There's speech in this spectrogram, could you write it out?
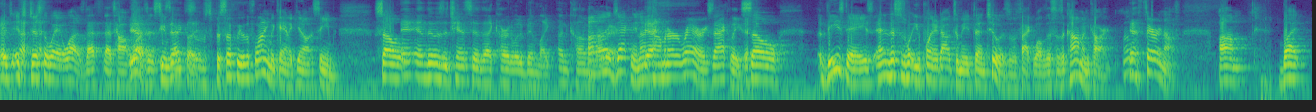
It's, it's just the way it was. That's that's how it Yeah, was. It seemed exactly. specifically with the flying mechanic. You know, it seemed. So And, and there was a chance that that card would have been like uncommon. or uh, rare. exactly, an Yeah. uncommon or rare, exactly. So these days, and this is what you pointed out to me then too, is the fact. Well, this is a common card. Well, Yeah. fair enough. Um, but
